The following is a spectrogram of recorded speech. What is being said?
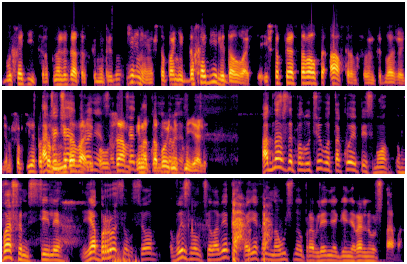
выходить с рационализаторскими предложениями, чтобы они доходили до власти, и чтобы ты оставался автором своим предложением, чтобы тебе потом отвечает не давали бронец, по ушам и над тобой не смеялись. Однажды получил вот такое письмо в вашем стиле. Я бросил все, вызвал человека, поехал в научное управление генерального штаба.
